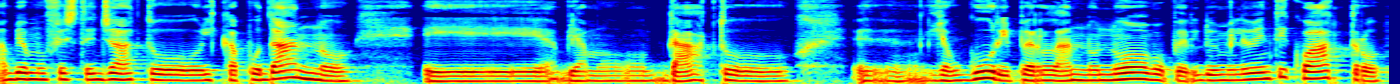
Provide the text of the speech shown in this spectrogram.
Abbiamo festeggiato il Capodanno e abbiamo dato eh, gli auguri per l'anno nuovo, per il 2024.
